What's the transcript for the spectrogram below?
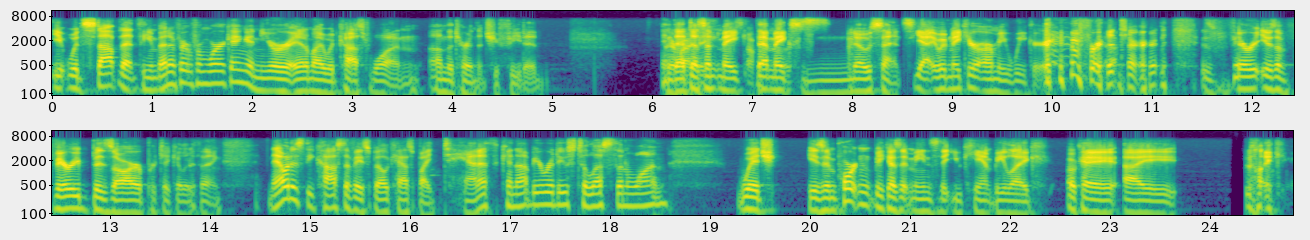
it would stop that theme benefit from working and your animi would cost one on the turn that you feated. And that doesn't make that makes worse. no sense. Yeah, it would make your army weaker for a turn. Was very it was a very bizarre particular thing. Now it is the cost of a spell cast by Tanith cannot be reduced to less than one, which is important because it means that you can't be like, okay, I like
